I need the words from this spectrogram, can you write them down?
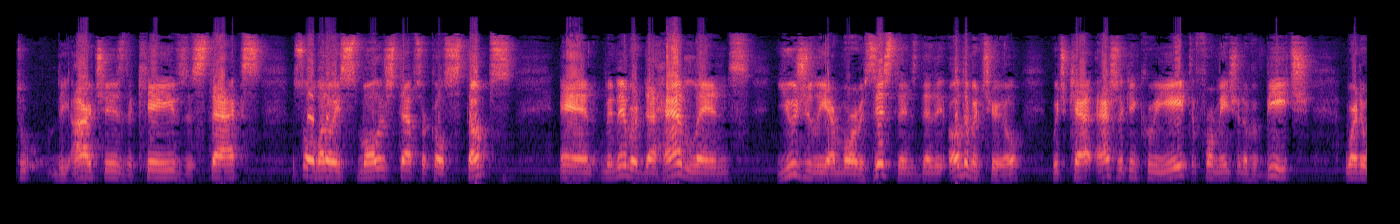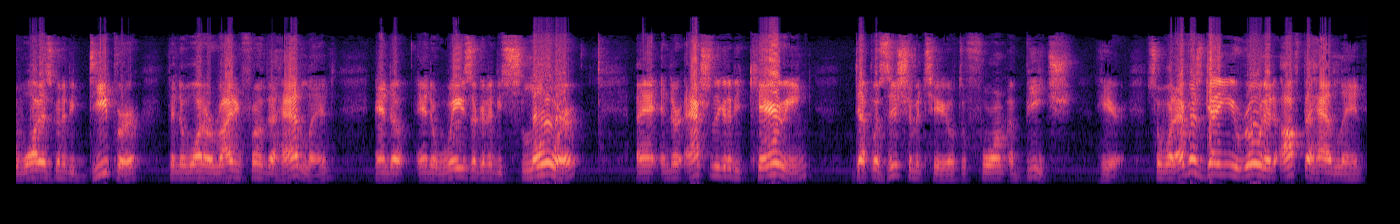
the arches, the caves, the stacks. So, by the way, smaller steps are called stumps, and remember the headlands usually are more resistant than the other material, which can, actually can create the formation of a beach where the water is going to be deeper than the water right in front of the headland and the, and the waves are going to be slower, and they're actually going to be carrying deposition material to form a beach here. So whatever is getting eroded off the headland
